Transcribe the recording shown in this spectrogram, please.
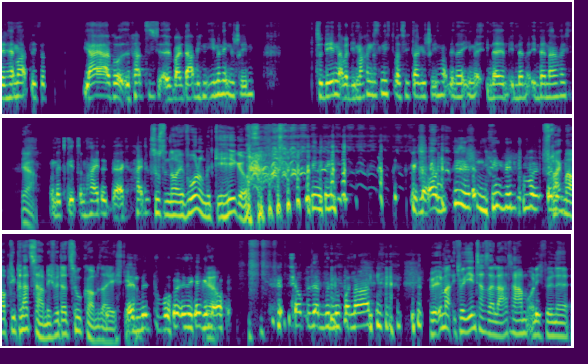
der Wilhelma hat sich so. Ja, ja, also es hat sich, äh, weil da habe ich eine E-Mail hingeschrieben zu denen, aber die machen das nicht, was ich da geschrieben habe in der E-Mail, in der, in der, in der Nachricht. Ja. Und jetzt geht es um Heidelberg. Heidelberg. Suchst du eine neue Wohnung mit Gehege? Oder? genau. Ein Mitbewohner- Frag mal, ob die Platz haben. Ich würde dazukommen, sage ich dir. Mitbewohner, ja, genau. Ich hoffe, sie haben genug Bananen. Ich will immer, ich will jeden Tag Salat haben und ich will eine,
